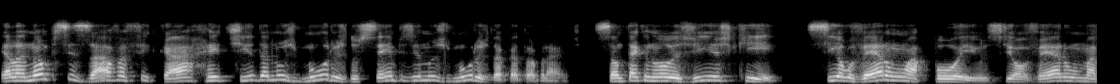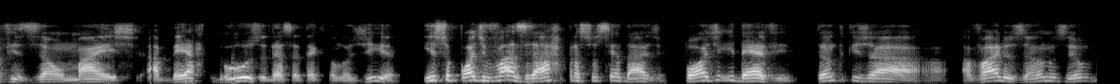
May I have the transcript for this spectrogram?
ela não precisava ficar retida nos muros do SEMPES e nos muros da Petrobras. São tecnologias que se houver um apoio, se houver uma visão mais aberta do uso dessa tecnologia, isso pode vazar para a sociedade. Pode e deve. Tanto que já há vários anos eu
